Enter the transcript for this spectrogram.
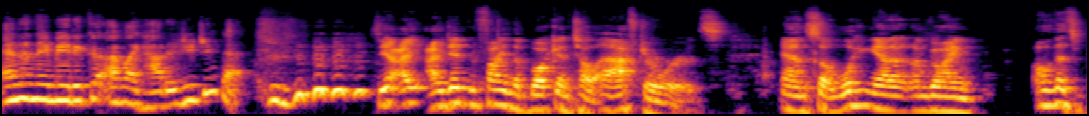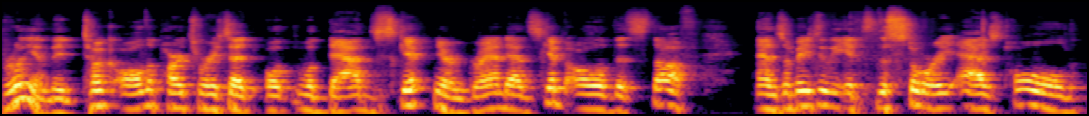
And then they made it. Go- I'm like, "How did you do that?" See, I, I didn't find the book until afterwards. And so looking at it, I'm going, oh, that's brilliant. They took all the parts where he said, well, well dad skipped, your granddad skipped all of this stuff. And so basically, it's the story as told,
